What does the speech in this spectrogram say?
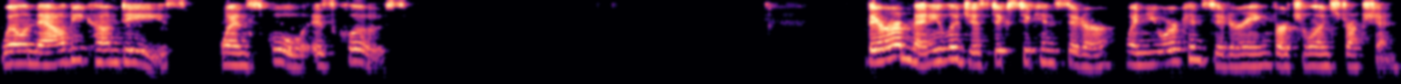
will now become days when school is closed. There are many logistics to consider when you are considering virtual instruction.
